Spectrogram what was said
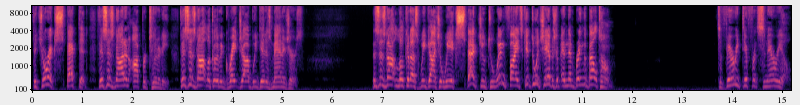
that you're expected. This is not an opportunity. This is not look at a great job we did as managers. This is not look at us, we got you. We expect you to win fights, get to a championship, and then bring the belt home. It's a very different scenario.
